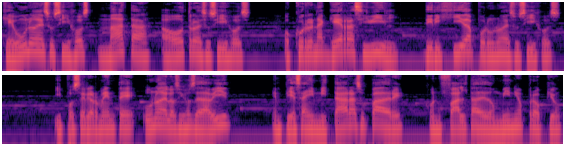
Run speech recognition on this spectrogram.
que uno de sus hijos mata a otro de sus hijos, ocurre una guerra civil dirigida por uno de sus hijos y posteriormente uno de los hijos de David empieza a imitar a su padre con falta de dominio propio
